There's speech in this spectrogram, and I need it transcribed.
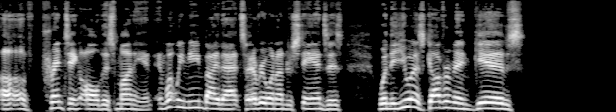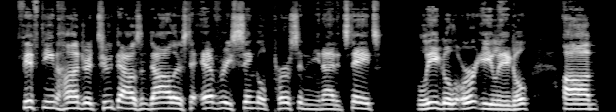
of printing all this money? And, and what we mean by that, so everyone understands, is when the U.S. government gives $1,500, $2,000 to every single person in the United States, legal or illegal, um,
